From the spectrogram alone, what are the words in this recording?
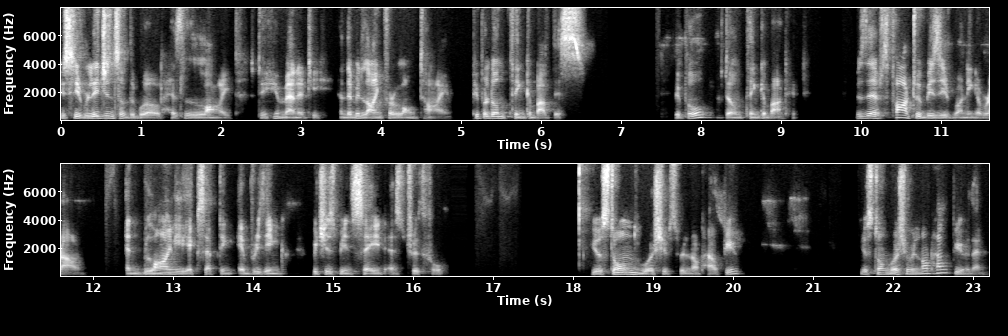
You see, religions of the world has lied to humanity, and they've been lying for a long time. People don't think about this. People don't think about it because they're far too busy running around and blindly accepting everything which has been said as truthful. Your stone worships will not help you. Your stone worship will not help you then.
